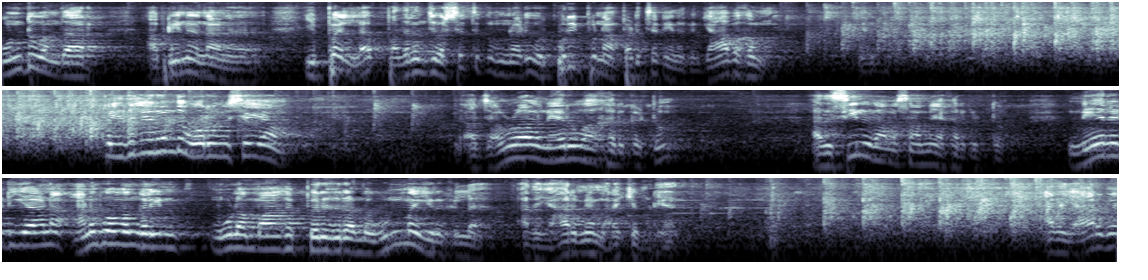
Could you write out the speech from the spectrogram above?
கொண்டு வந்தார் அப்படின்னு நான் இப்போ இல்லை பதினஞ்சு வருஷத்துக்கு முன்னாடி ஒரு குறிப்பு நான் படித்தேன் எனக்கு ஞாபகம். இப்போ இதிலிருந்து ஒரு விஷயம் ஜவஹர்லால் நேருவாக இருக்கட்டும் அது சீனு ராமசாமியாக இருக்கட்டும் நேரடியான அனுபவங்களின் மூலமாக பெறுகிற அந்த உண்மை இருக்குல்ல அதை யாருமே மறைக்க முடியாது. அதை யாருமே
